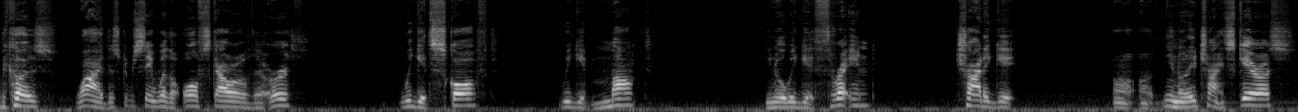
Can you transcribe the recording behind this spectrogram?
Because, why? The scriptures say we're the offscour of the earth. We get scoffed. We get mocked. You know, we get threatened. Try to get, uh, uh, you know, they try and scare us.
